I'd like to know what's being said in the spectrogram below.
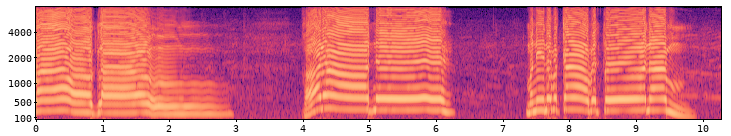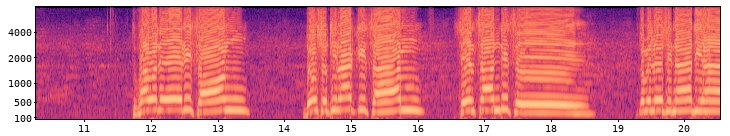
มาออกแล้วขนาดนี้มณีนพเก้าเป็นตัวนำสุภาวดีที่สองดวงสุทธิรักษ์ที่สามเสียนซันที่สี่ก็ไม่รู้สินะที่ห้า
